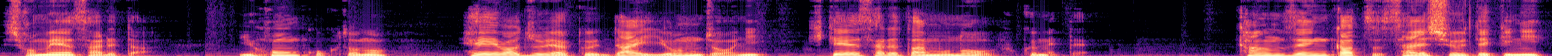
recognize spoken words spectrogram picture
署名された日本国との平和条約第4条に規定されたものを含めて、完全かつ最終的に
